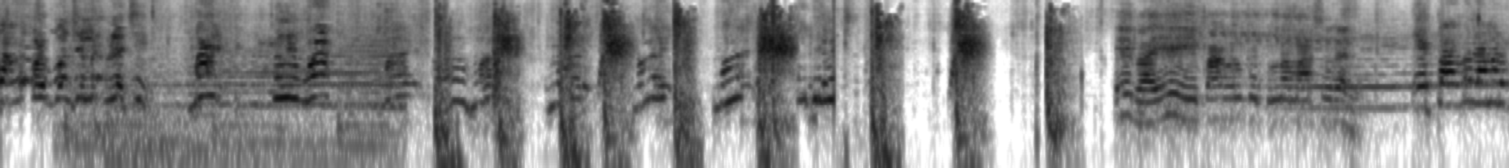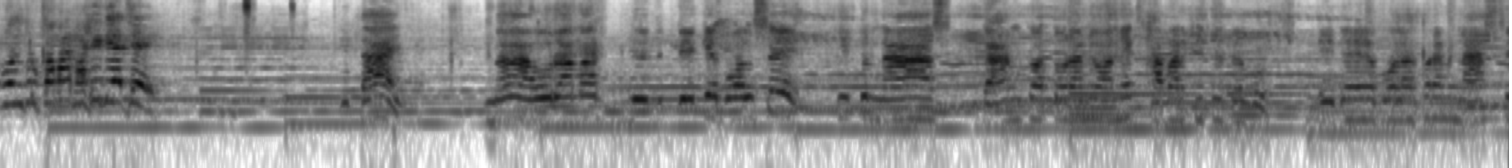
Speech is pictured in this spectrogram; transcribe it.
পাগল আমার বলছে মেরে ফেলেছে মার তুমি মার মার মার মার মার মার। এ ভাই এই পাগলকে তোমরা মারছো কেন? এই পাগল আমার বন্ধুর কপাল ফাটিয়ে দিয়েছে। কি তাই? না ওরা আমার ডেকে বলছে কিন্তু নাচ গান কর তোর আমি অনেক খাবার খেতে দেবো। এটা বলার পর আমি নাচতে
